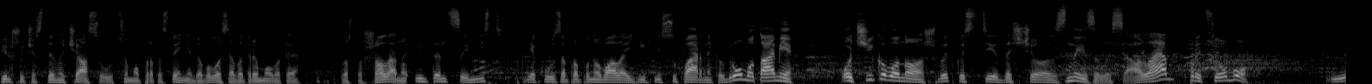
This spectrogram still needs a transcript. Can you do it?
Більшу частину часу у цьому протистоянні довелося витримувати просто шалену інтенсивність, яку запропонували їхні суперники. У другому таймі очікувано швидкості дещо знизилися, але при цьому і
